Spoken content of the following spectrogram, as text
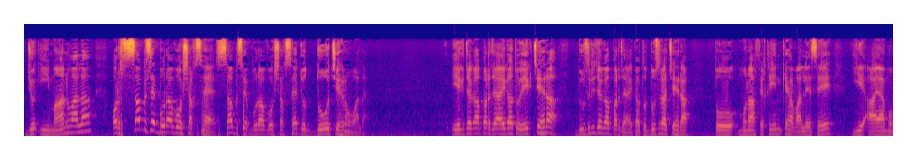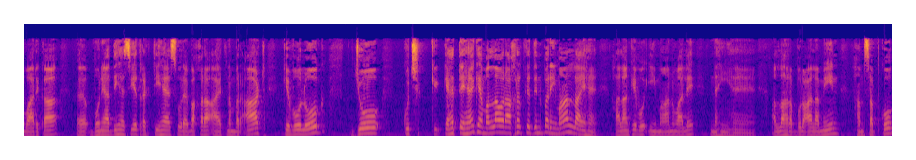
جو ایمان والا اور سب سے برا وہ شخص ہے، سب سے برا وہ شخص ہے جو دو چہروں والا ہے۔ ایک جگہ پر جائے گا تو ایک چہرہ، دوسری جگہ پر جائے گا تو دوسرا چہرہ۔ تو منافقین کے حوالے سے یہ آیا مبارکہ بنیادی حیثیت رکھتی ہے سورہ بقرہ آیت نمبر آٹھ کہ وہ لوگ جو کچھ کہتے ہیں کہ ہم اللہ اور آخرت کے دن پر ایمان لائے ہیں، حالانکہ وہ ایمان والے نہیں ہیں۔ اللہ رب العالمین ہم سب کو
